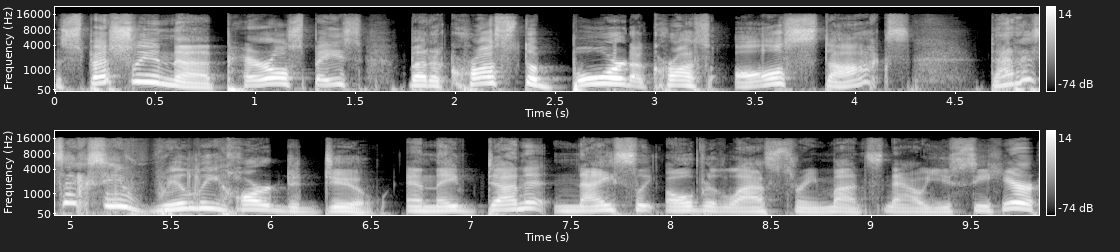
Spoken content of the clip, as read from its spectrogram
especially in the apparel space, but across the board, across all stocks that is actually really hard to do. And they've done it nicely over the last three months. Now, you see here,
